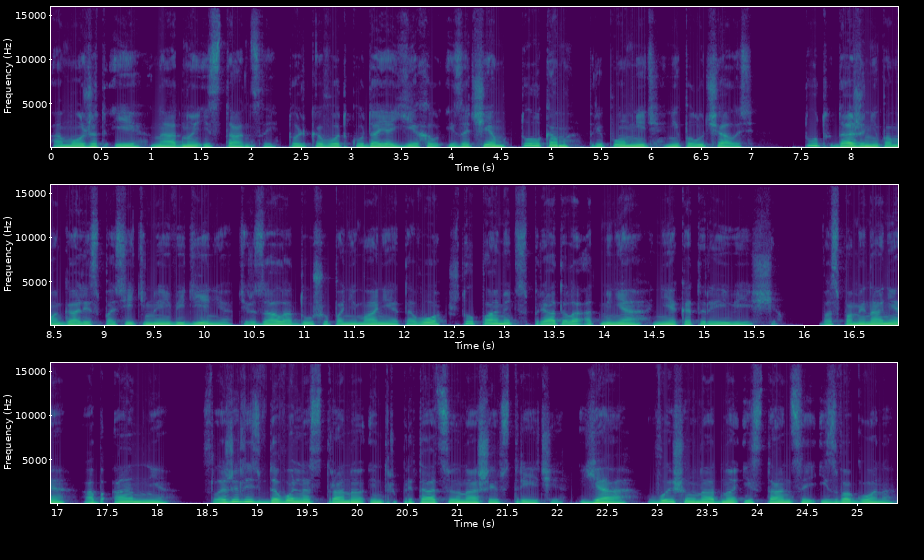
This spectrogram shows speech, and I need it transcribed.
а может и на одной из станций. Только вот куда я ехал и зачем, толком припомнить не получалось. Тут даже не помогали спасительные видения, терзало душу понимание того, что память спрятала от меня некоторые вещи. Воспоминания об Анне сложились в довольно странную интерпретацию нашей встречи. Я вышел на одной из станций из вагона.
